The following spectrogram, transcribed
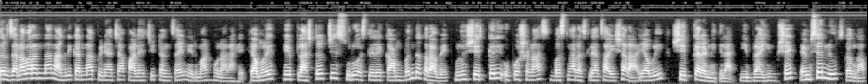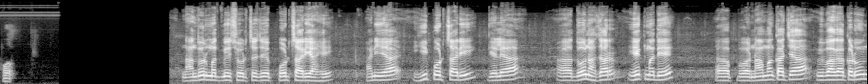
तर जनावरांना नागरिकांना पिण्याच्या पाण्याची टंचाई निर्माण होणार आहे. त्यामुळे हे प्लास्टरचे सुरू असलेले काम बंद करावे म्हणून शेतकरी उपोषणास बसणार असल्याचा इशारा यावेळी शेतकऱ्यांनी दिलाय. Ibrahim Shaikh MCN news Gangapur. नांदूर मधमेश्वरचं जे पोटचारी आहे आणि या ही पोटचारी गेल्या दोन हजार एकमध्ये नामकाच्या विभागाकडून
